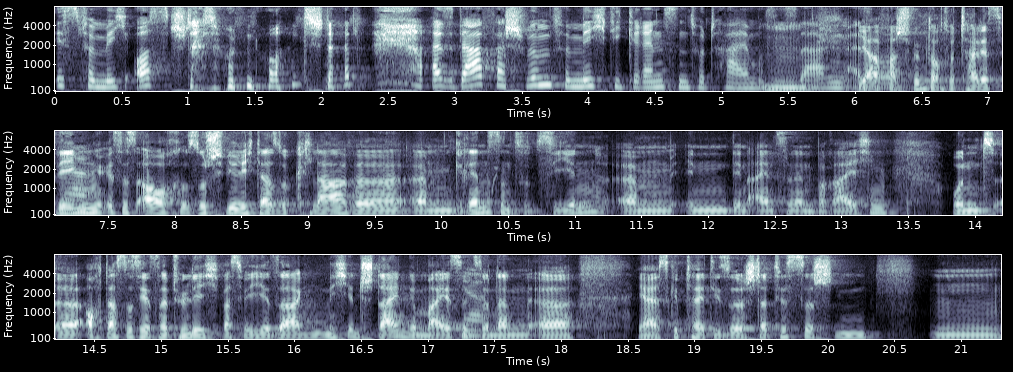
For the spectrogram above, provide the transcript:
ist für mich Oststadt und Nordstadt. Also da verschwimmen für mich die Grenzen total, muss ich mhm. sagen. Also, ja, verschwimmt auch total. Deswegen ja. ist es auch so schwierig, da so klare ähm, Grenzen zu ziehen ähm, in den einzelnen Bereichen. Und äh, auch das ist jetzt natürlich, was wir hier sagen, nicht in Stein gemeißelt, ja. sondern äh, ja, es gibt halt diese statistischen mh,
